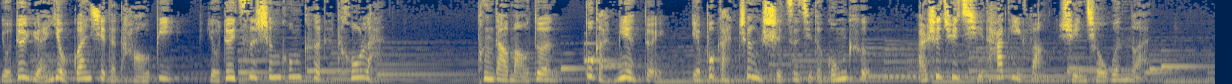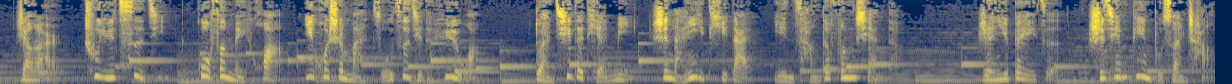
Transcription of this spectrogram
有对原有关系的逃避。有对自身功课的偷懒，碰到矛盾不敢面对，也不敢正视自己的功课，而是去其他地方寻求温暖。然而，出于刺激、过分美化，亦或是满足自己的欲望，短期的甜蜜是难以替代隐藏的风险的。人一辈子时间并不算长，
